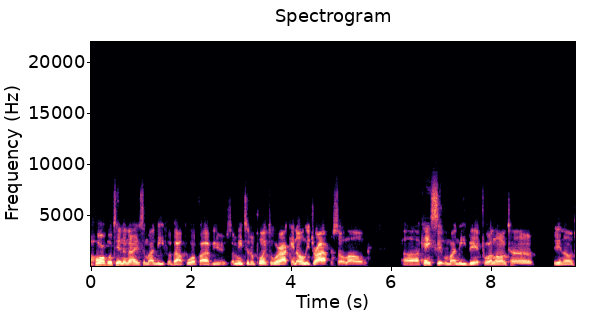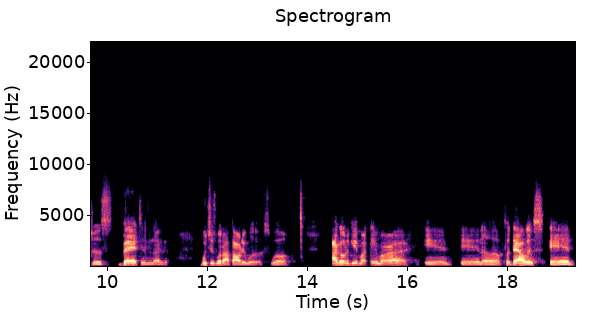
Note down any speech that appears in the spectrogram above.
horrible tendonitis in my knee for about four or five years. I mean, to the point to where I can only drive for so long. Uh, I can't sit with my knee bent for a long time. You know, just bad tendonitis, which is what I thought it was. Well, I go to get my MRI in in uh, for Dallas, and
